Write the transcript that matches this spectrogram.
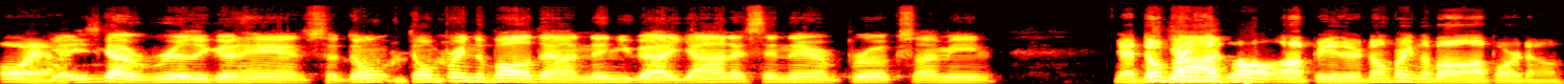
Oh yeah, yeah, he's got really good hands. So don't don't bring the ball down. And then you got Giannis in there and Brooks. I mean, yeah, don't bring the ball up either. Don't bring the ball up or down.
